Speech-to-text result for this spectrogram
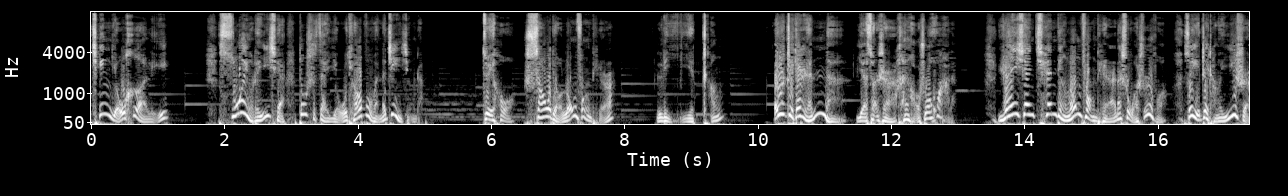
亲友贺礼，所有的一切都是在有条不紊的进行着。最后烧掉龙凤帖礼成。而这家人呢，也算是很好说话的。原先签订龙凤帖的是我师傅，所以这场仪式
